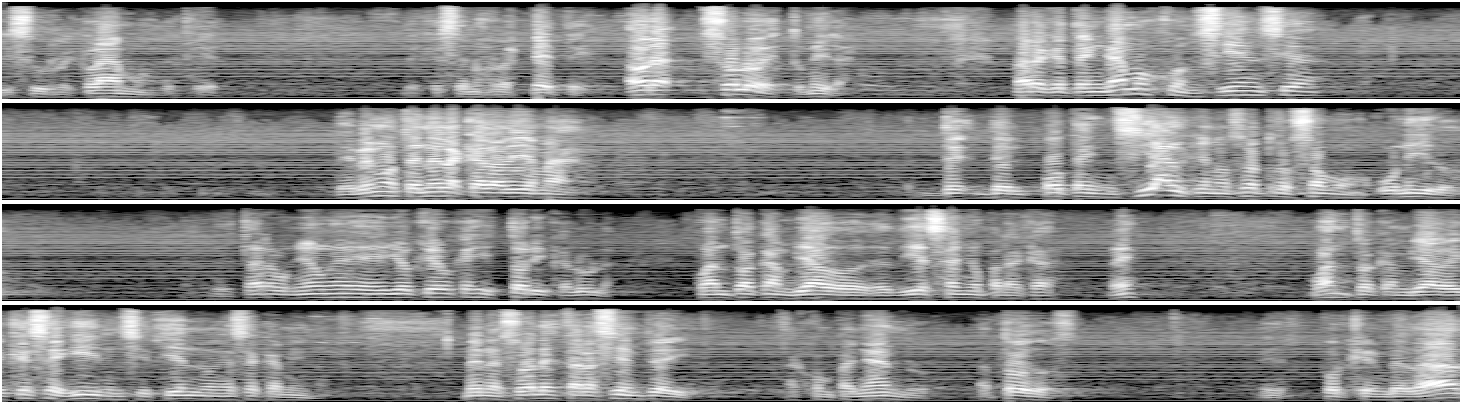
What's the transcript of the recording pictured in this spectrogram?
y su reclamo de que, de que se nos respete. Ahora, solo esto, mira, para que tengamos conciencia, debemos tenerla cada día más, del potencial que nosotros somos unidos. Esta reunión es, yo creo que es histórica, Lula. ¿Cuánto ha cambiado de 10 años para acá? ¿Eh? ¿Cuánto ha cambiado? Hay que seguir insistiendo en ese camino. Venezuela estará siempre ahí, acompañando a todos. Eh, porque en verdad,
